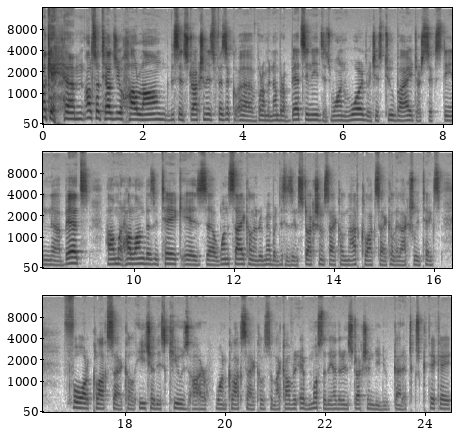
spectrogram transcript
Okay, um, also tells you how long this instruction is physical uh, from a number of bits it needs. It's one word, which is two byte or 16 uh, bits. How much? How long does it take? Is uh, one cycle, and remember this is instruction cycle, not clock cycle. It actually takes four clock cycle. Each of these Q's are one clock cycle. So like every, most of the other instruction, you do gotta take a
